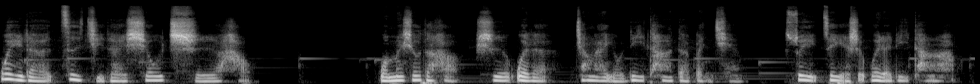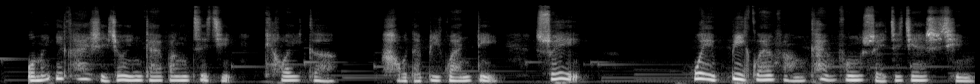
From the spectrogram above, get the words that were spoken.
为了自己的修持好，我们修得好是为了将来有利他的本钱，所以这也是为了利他好。我们一开始就应该帮自己挑一个好的闭关地，所以为闭关房看风水这件事情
